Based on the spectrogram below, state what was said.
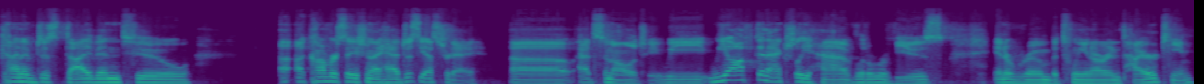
kind of just dive into a, conversation I had just yesterday uh, at Synology. We we often actually have little reviews in a room between our entire team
